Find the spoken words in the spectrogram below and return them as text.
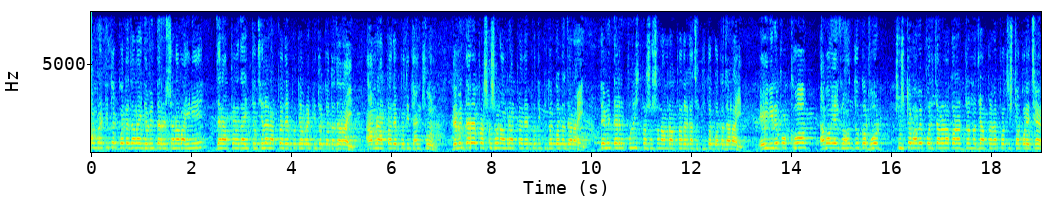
আমরা কৃতজ্ঞতা জানাই দেবিদ্বারের সেনাবাহিনী যারা আপনারা দায়িত্ব ছিলেন, আপনাদের প্রতি আমরা কৃতজ্ঞতা জানাই। আমরা আপনাদের প্রতি থ্যাংকফুল দেবিদ্বারের প্রশাসন, আমরা আপনাদের প্রতি কৃতজ্ঞতা জানাই। দেবিদ্বারের পুলিশ প্রশাসন, আমরা আপনাদের কাছে কৃতজ্ঞতা জানাই। এই নিরপেক্ষ এবং এই গ্রহণযোগ্য ভোট সুষ্ঠুভাবে পরিচালনা করার জন্য যে আপনারা প্রচেষ্টা করেছেন,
